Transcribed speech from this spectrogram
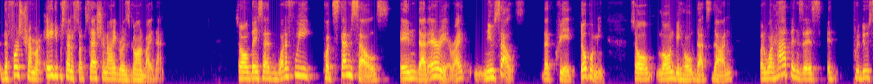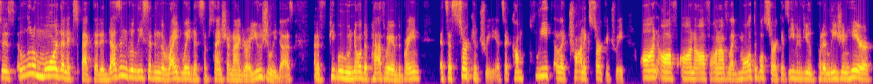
the first tremor, 80% of substantia nigra is gone by then. So they said, what if we put stem cells in that area, right? New cells that create dopamine. So lo and behold, that's done. But what happens is it produces a little more than expected. It doesn't release it in the right way that substantia nigra usually does. And if people who know the pathway of the brain, it's a circuitry. It's a complete electronic circuitry, on, off, on, off, on, off, like multiple circuits. Even if you put a lesion here,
